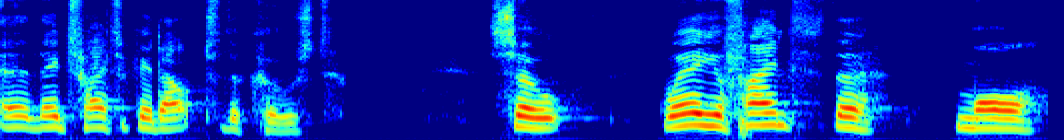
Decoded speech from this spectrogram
uh, they try to get out to the coast. So where you find the more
